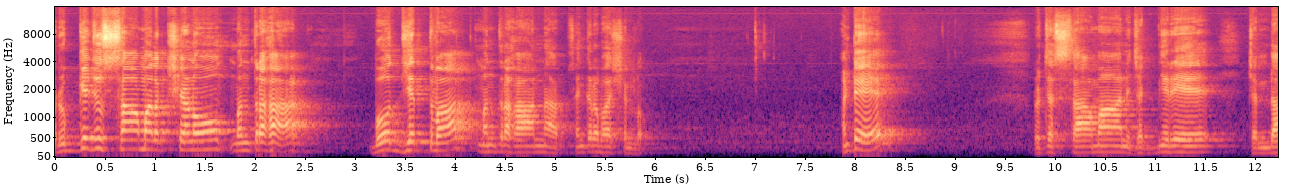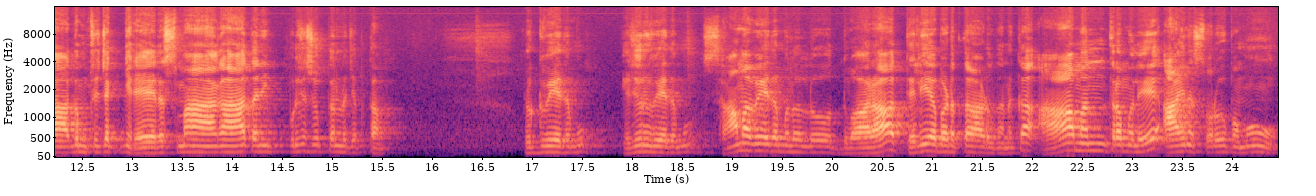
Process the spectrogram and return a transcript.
ఋగ్యజుస్సామలక్షణో మంత్ర బోధ్యత్వాత్ మంత్ర అన్నారు శంకర భాష్యంలో. అంటే రుచస్సామాని జజ్ఞిరే చందాగంసు జగ్నిరే రస్మాగాతని పురుష సూక్తంలో చెప్తాం. ఋగ్వేదము యజుర్వేదము సామవేదములలో ద్వారా తెలియబడతాడు గనుక ఆ మంత్రములే ఆయన స్వరూపము.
